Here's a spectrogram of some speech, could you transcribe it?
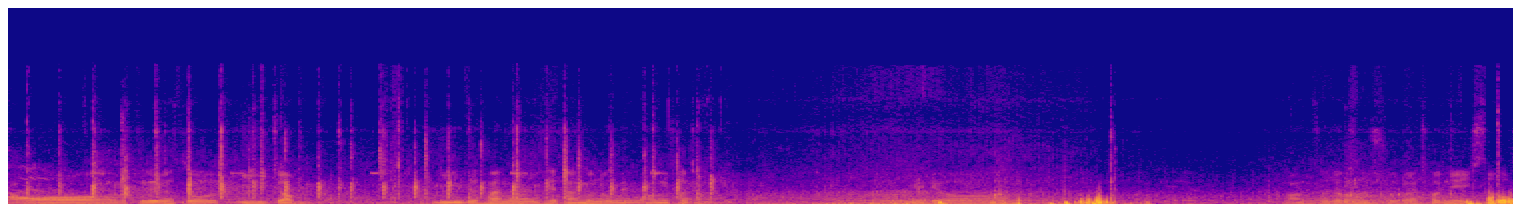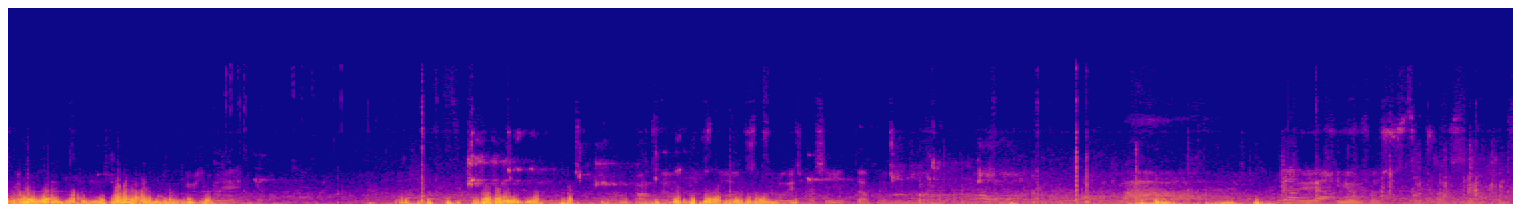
어, 이렇게 되면 또 2점 리드하는 대상은 왕서정. 오히려 왕서정 선수가 전에 있어도 될 것 같은 느낌인데 왕서정 선수도 스트로크에 자신이 있다 보니 아, 이번에 김영희 선수 스트로크 좋았어요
